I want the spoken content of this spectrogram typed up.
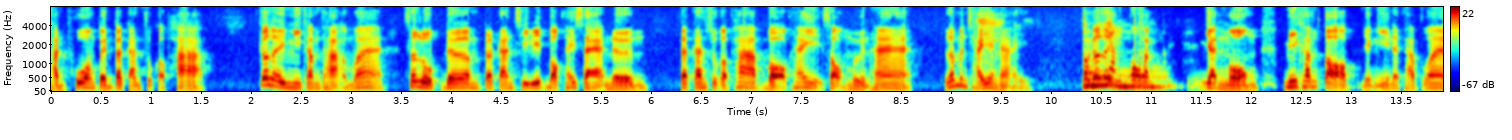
ธรรม์พ่วงเป็นประกันสุขภาพ ก็เลยมีคำถามว่าสรุปเดิมประกันชีวิตบอกให้แสนหนึ่งประกันสุขภาพบอกให้สองหมื่นห้าแล้วมันใช้ยังไงมันก็เลยยังงงอย่างงง มีคำตอบอย่างนี้นะครับว่า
